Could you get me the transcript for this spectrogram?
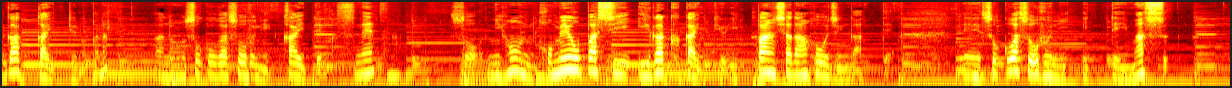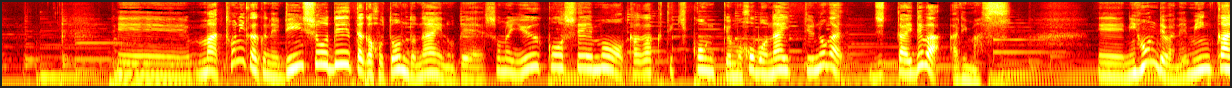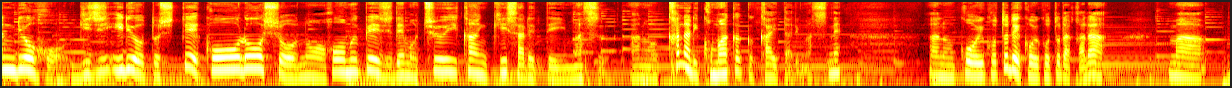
ー学会っていうのかな？あのそこがそういうふうに書いてますね。そう日本ホメオパシー医学会っていう一般社団法人があって、えー、そこはそういうふうに言っています。えー、まあとにかくね臨床データがほとんどないのでその有効性も科学的根拠もほぼないっていうのが実態ではあります。えー、日本ではね民間療法疑似医療として厚労省のホームページでも注意喚起されています。あのかなり細かく書いてありますね。あのこういうことでこういうことだからまあ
